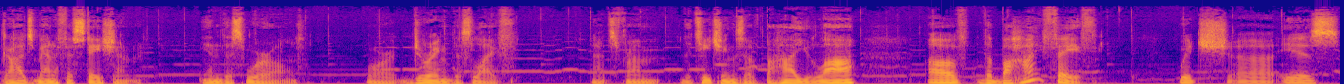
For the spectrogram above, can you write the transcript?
God's manifestation in this world or during this life. That's from the teachings of Baha'u'llah, of the Baha'i faith, which uh, is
